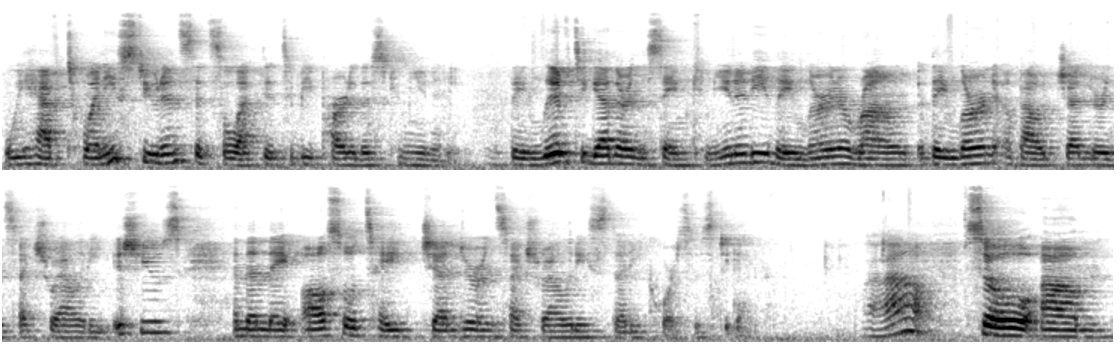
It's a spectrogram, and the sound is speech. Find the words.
We have 20 students that selected to be part of this community. They live together in the same community. They learn around they learn about gender and sexuality issues and then they also take gender and sexuality study courses together. Wow So um,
